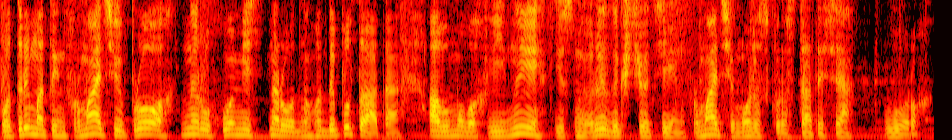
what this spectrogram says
отримати інформацію про нерухомість народного депутата. А в умовах війни існує ризик, що цією інформацією може скористатися ворог.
